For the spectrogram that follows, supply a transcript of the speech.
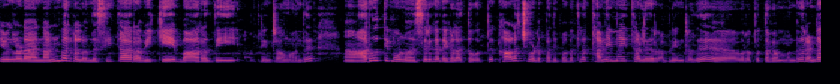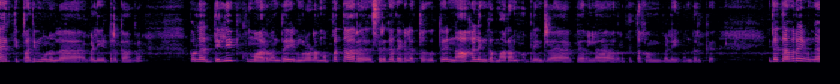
இவங்களோட நண்பர்கள் வந்து சீதா ரவி கே பாரதி அப்படின்றவங்க வந்து அறுபத்தி மூணு சிறுகதைகளை தொகுத்து காலச்சுவடு பதிப்பகத்தில் தனிமை தளிர் அப்படின்றது ஒரு புத்தகம் வந்து ரெண்டாயிரத்தி பதிமூணில் வெளியிட்டிருக்காங்க. போல் திலீப் குமார் வந்து இவங்களோட முப்பத்தாறு சிறுகதைகளை தொகுத்து நாகலிங்க மரம் அப்படின்ற பேரில் ஒரு புத்தகம் வெளி வந்திருக்கு. இதை தவிர இவங்க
